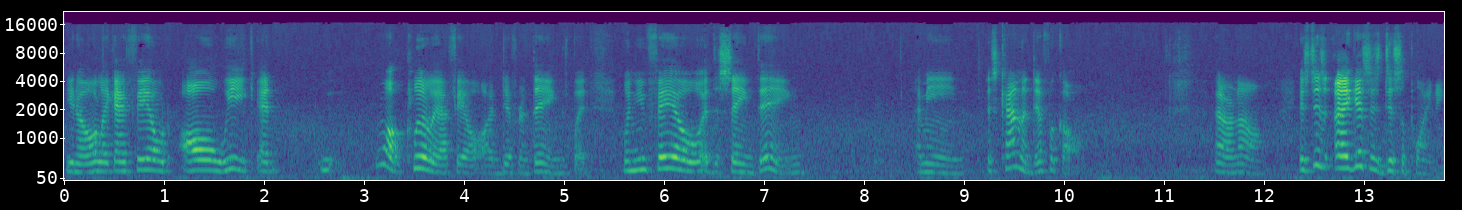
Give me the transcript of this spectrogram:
You know, like I failed all week at well, clearly I fail on different things, but when you fail at the same thing, I mean, it's kind of difficult. I don't know. It's just, I guess it's disappointing.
